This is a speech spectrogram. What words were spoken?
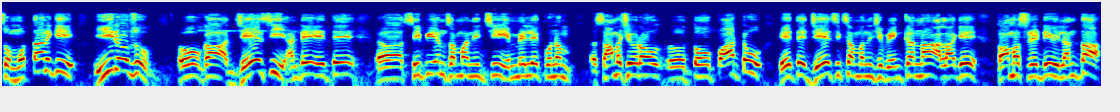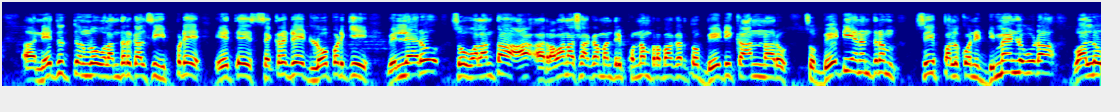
సో మొత్తానికి ఈరోజు ఒక జేసీ అంటే అయితే సిపిఎం సంబంధించి ఎమ్మెల్యే కునం సాంబశివరావుతో పాటు అయితే జేఏసీకి సంబంధించి వెంకన్న అలాగే థామస్ రెడ్డి వీళ్ళంతా నేతృత్వంలో వాళ్ళందరూ కలిసి ఇప్పుడే అయితే సెక్రటరేట్ లోపలికి వెళ్ళారు. సో వాళ్ళంతా రవాణా శాఖ మంత్రి పొన్నం ప్రభాకర్తో భేటీ కానున్నారు. సో భేటీ అనంతరం సి పలు కొన్ని డిమాండ్లు కూడా వాళ్ళు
